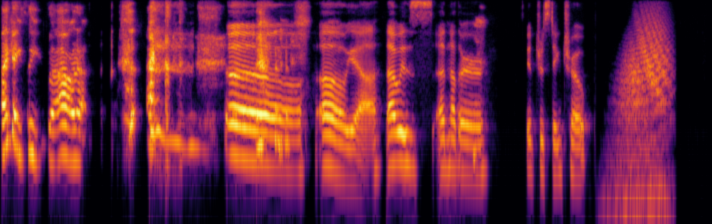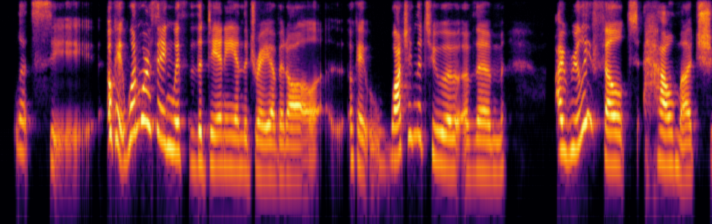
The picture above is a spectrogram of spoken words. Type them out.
I can't see, so I don't know. oh, oh yeah, that was another interesting trope. Let's see. Okay, one more thing with the Dani and the Dre of it all. Uh, okay, watching the two of, of them, I really felt how much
